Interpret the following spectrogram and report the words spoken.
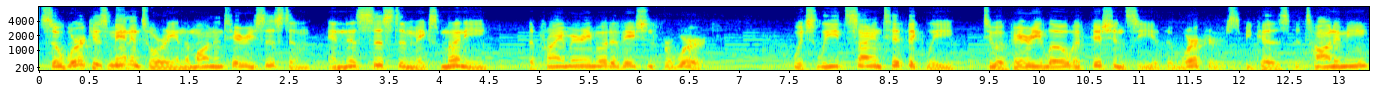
So work is mandatory in the monetary system, and this system makes money the primary motivation for work, which leads scientifically to a very low efficiency of the workers because autonomy,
